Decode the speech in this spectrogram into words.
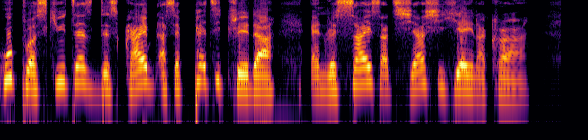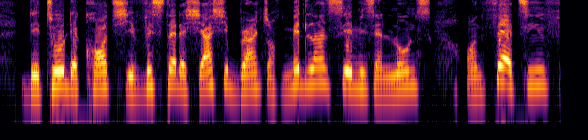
who prosecutors described as a petty trader and resides at Shiashi here in Accra. They told the court she visited the Shiashi branch of Midland Savings and Loans on 13th,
